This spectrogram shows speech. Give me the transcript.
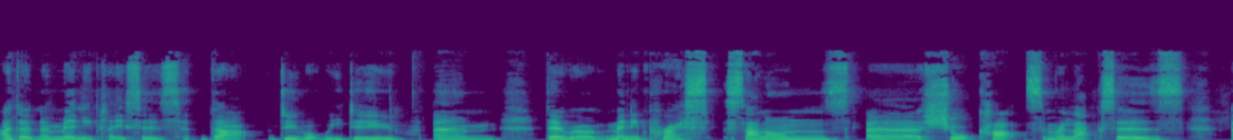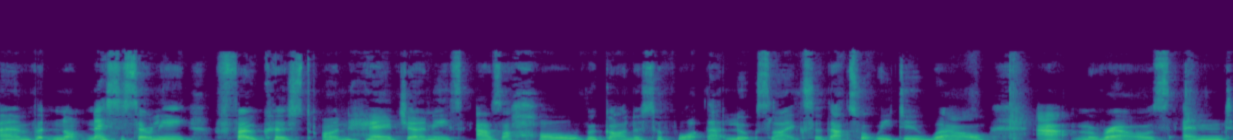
I don't know many places that do what we do. Um, there are many press salons, uh, shortcuts and relaxers, um, but not necessarily focused on hair journeys as a whole, regardless of what that looks like. So that's what we do well at Morels. And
